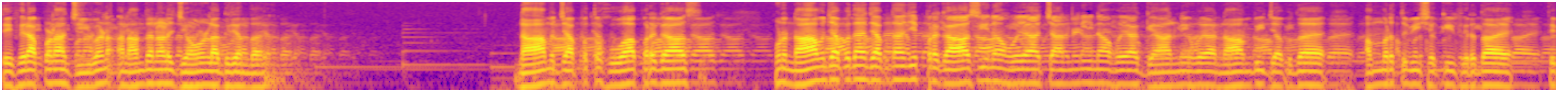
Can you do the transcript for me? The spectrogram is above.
ਤੇ ਫਿਰ ਆਪਣਾ ਜੀਵਨ ਆਨੰਦ ਨਾਲ ਜਿਉਣ ਲੱਗ ਜਾਂਦਾ ਹੈ। ਨਾਮ ਜਪਤ ਹੋਆ ਪ੍ਰਗਾਸ ਹੁਣ ਨਾਮ ਜਪਦਾ ਜਪਦਾ ਜੇ ਪ੍ਰਗਾਸ ਹੀ ਨਾ ਹੋਇਆ, ਚਾਨਣੀ ਨਾ ਹੋਇਆ, ਗਿਆਨ ਨਹੀਂ ਹੋਇਆ, ਨਾਮ ਵੀ ਜਪਦਾ ਹੈ, ਅੰਮ੍ਰਿਤ ਵੀ ਛਕੀ ਫਿਰਦਾ ਹੈ ਤੇ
